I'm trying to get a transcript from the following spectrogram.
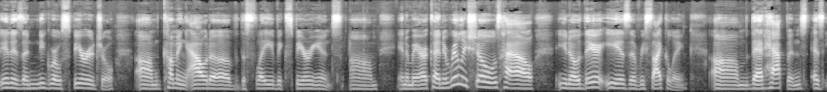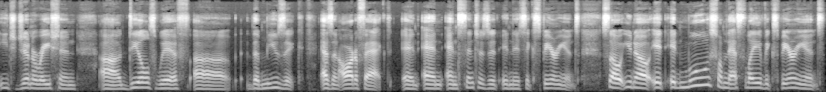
it is a Negro spiritual um, coming out of the slave experience um, in America, and it really shows how you know there is a recycling um, that happens as each generation uh, deals with uh, the music as an artifact and and and centers it in its experience. So you know it it moves from that slave experience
